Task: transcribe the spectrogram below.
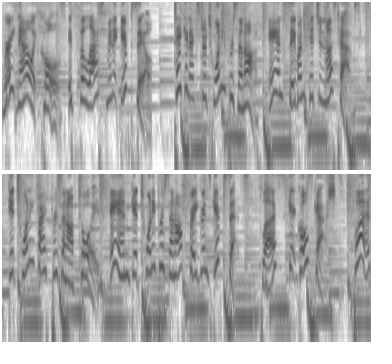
Right now at Kohl's, it's the last minute gift sale. Take an extra 20% off and save on kitchen must haves. Get 25% off toys and get 20% off fragrance gift sets. Plus, get Kohl's Cash. Plus,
